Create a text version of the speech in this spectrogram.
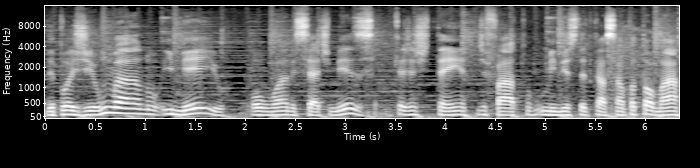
depois de um ano e meio ou um ano e sete meses, que a gente tenha, de fato, um ministro da Educação para tomar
